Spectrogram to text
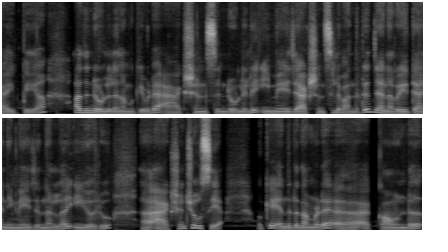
ടൈപ്പ് ചെയ്യുക. അതിന്റെ ഉള്ളിൽ നമുക്കിവിടെ ആക്ഷൻസിന്റെ ഉള്ളിൽ ഇമേജ് ആക്ഷൻസിൽ വന്നിട്ട് ജനറേറ്റ് ആൻ ഇമേജ് എന്നുള്ള ഈ ഒരു ആക്ഷൻ ചൂസ് ചെയ്യുക ഓക്കെ എന്നിട്ട് നമ്മുടെ അക്കൗണ്ട്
